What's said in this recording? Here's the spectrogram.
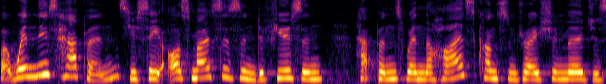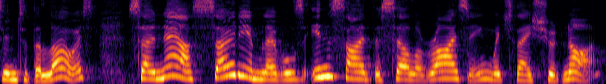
but when this happens, you see osmosis and diffusion happens when the highest concentration merges into the lowest. So now sodium levels inside the cell are rising, which they should not,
